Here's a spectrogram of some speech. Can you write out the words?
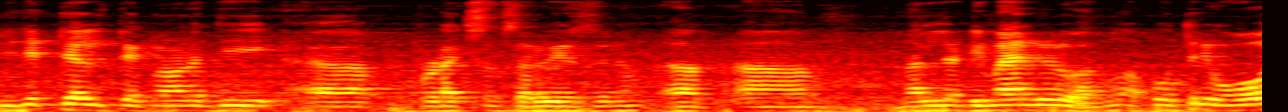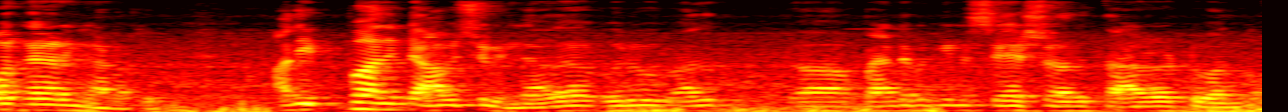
ഡിജിറ്റൽ ടെക്നോളജി പ്രൊഡക്ഷൻ സർവീസിനും നല്ല ഡിമാൻഡുകൾ വന്നു. അപ്പോൾ ഒത്തിരി ഓവർ ഹെയറിങ് നടത്തും അതിപ്പോൾ അതിന്റെ ആവശ്യമില്ല. അത് ഒരു അത് പാൻഡമിക്കിന് ശേഷം അത് താഴോട്ട് വന്നു.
